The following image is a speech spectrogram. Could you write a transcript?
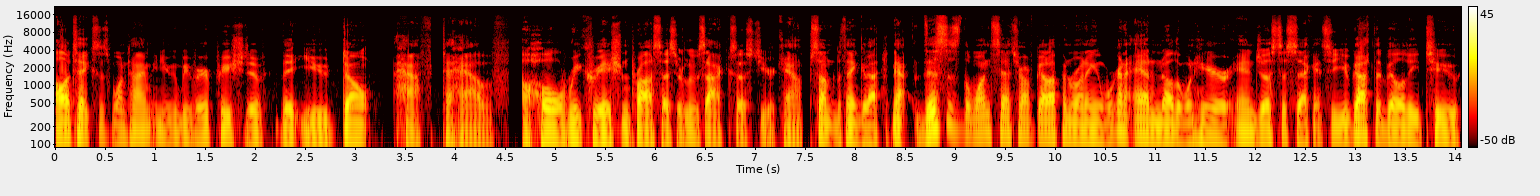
All it takes is one time, and you can be very appreciative that you don't have to have a whole recreation process or lose access to your account. Something to think about. Now, this is the one sensor I've got up and running, and we're going to add another one here in just a second. So you've got the ability to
